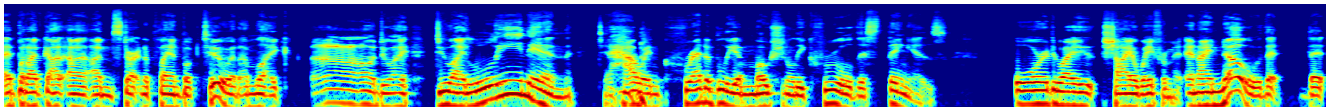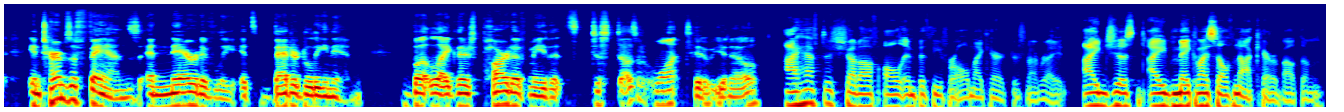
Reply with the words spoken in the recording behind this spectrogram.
but i've got uh, i'm starting to plan book two and i'm like oh do i do i lean in to how incredibly emotionally cruel this thing is or do i shy away from it? And i know that that in terms of fans and narratively it's better to lean in but like there's part of me that just doesn't want to you know I have to shut off all empathy for all my characters when I write. I just I make myself not care about them.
